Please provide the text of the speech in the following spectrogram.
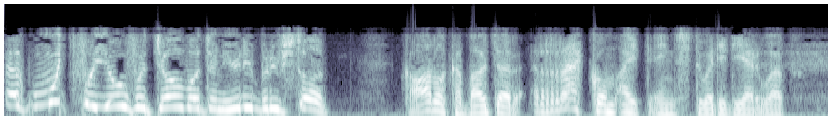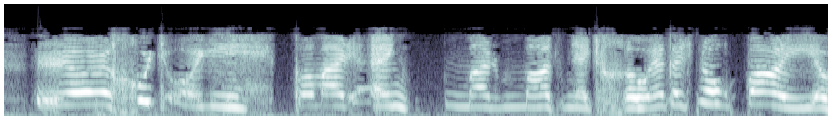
Ek moet vir jou vertel wat in hierdie brief staan. Karel Kabouter rek hom uit en stoot die deur oop. Ja, goed, Ollie. Kom maar in. Maar maak net gou. Ek is nog baie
